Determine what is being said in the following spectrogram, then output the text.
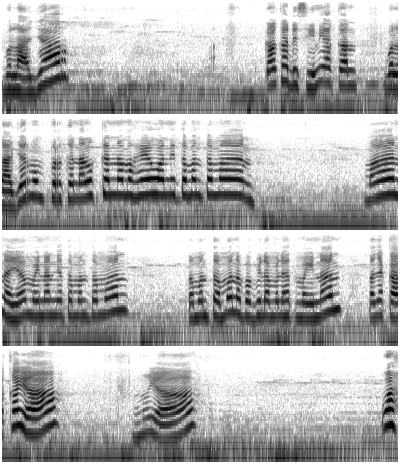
belajar. Kakak di sini akan belajar memperkenalkan nama hewan nih teman-teman mana ya mainannya teman-teman? Teman-teman apabila melihat mainan tanya kakak ya. Mana ya. Wah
